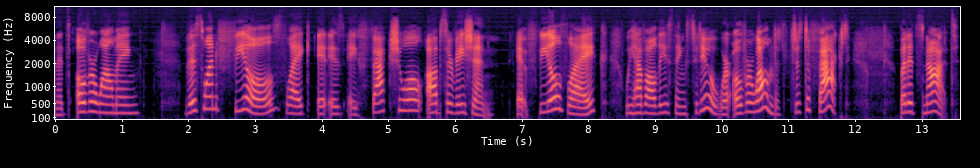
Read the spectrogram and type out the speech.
and it's overwhelming. This one feels like it is a factual observation. It feels like we have all these things to do. We're overwhelmed. It's just a fact. But it's not.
